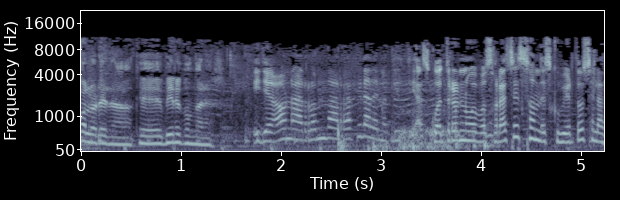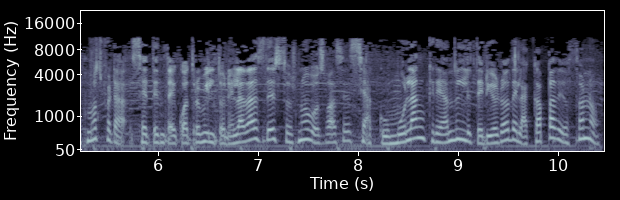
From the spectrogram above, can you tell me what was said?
Dejo a Lorena, que viene con ganas. Y llega una ronda rápida de noticias. Cuatro nuevos gases son descubiertos en la atmósfera. 74.000 toneladas de estos nuevos gases se acumulan creando el deterioro de la capa de ozono.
